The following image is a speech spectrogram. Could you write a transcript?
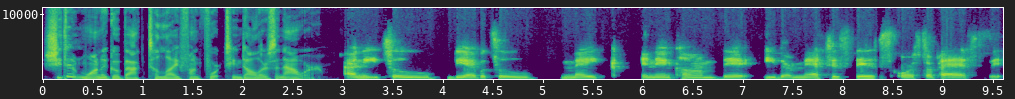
she didn't want to go back to life on $14 an hour. I need to be able to make an income that either matches this or surpasses it.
